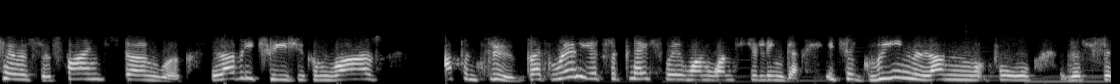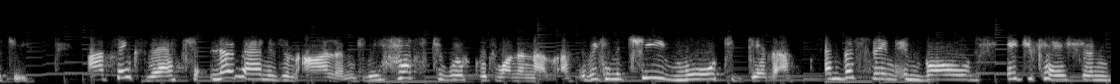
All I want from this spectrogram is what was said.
terraces, fine stonework, lovely trees. You can rise up and through, but really it's a place where one wants to linger. It's a green lung for the city. I think that no man is an island. We have to work with one another. We can achieve more together. And this then involves education,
